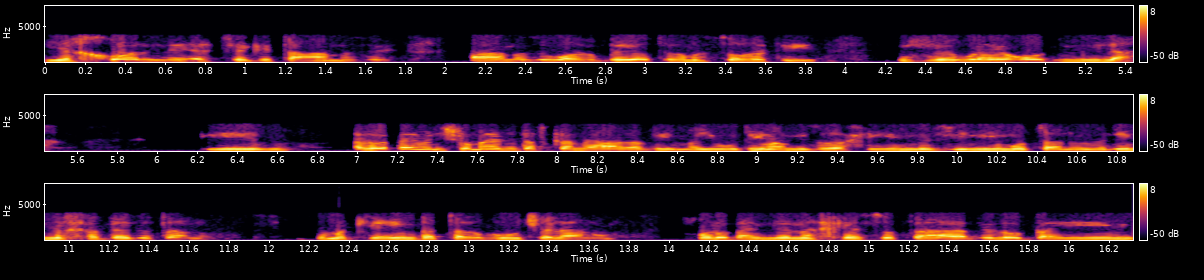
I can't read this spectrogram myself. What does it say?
יכול לייצג את העם הזה. העם הזה הוא הרבה יותר מסורתי, ואולי עוד מילה. הרבה פעמים אני שומע את זה דווקא מהערבים. היהודים המזרחיים מבינים אותנו, הם יודעים לכבד אותנו, ומכירים בתרבות שלנו. אנחנו לא באים לנכס אותה ולא באים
